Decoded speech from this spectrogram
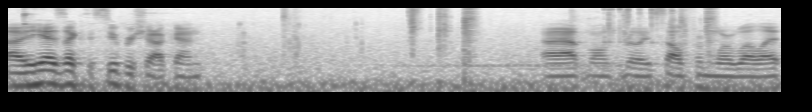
Uh, he has like the super shotgun. Uh, that won't really sell for more, will it?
